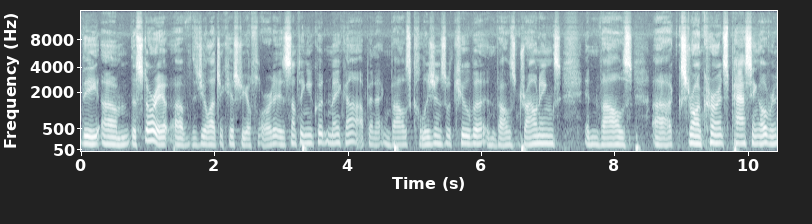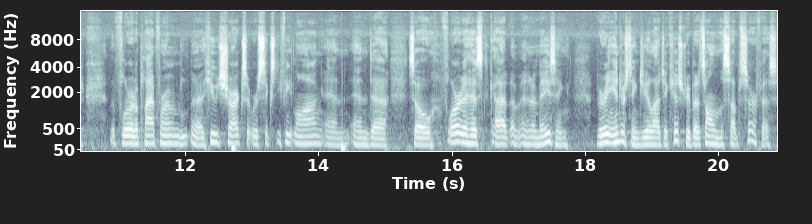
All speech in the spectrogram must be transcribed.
the, um, the story of the geologic history of Florida is something you couldn't make up, and it involves collisions with Cuba, involves drownings, involves uh, strong currents passing over the Florida platform, uh, huge sharks that were 60 feet long, and, and uh, so Florida has got an amazing, very interesting geologic history, but it's all in the subsurface,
